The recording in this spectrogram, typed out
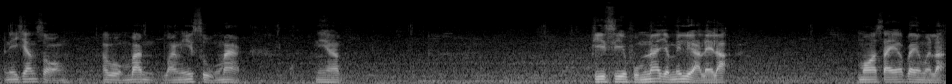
อันนี้ชั้นสองครับผมบ้านหลังนี้สูงมาก นี่ครับ PC ผมน่าจะไม่เหลืออะไรละ มอไซค์ก็ไปหมดละ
